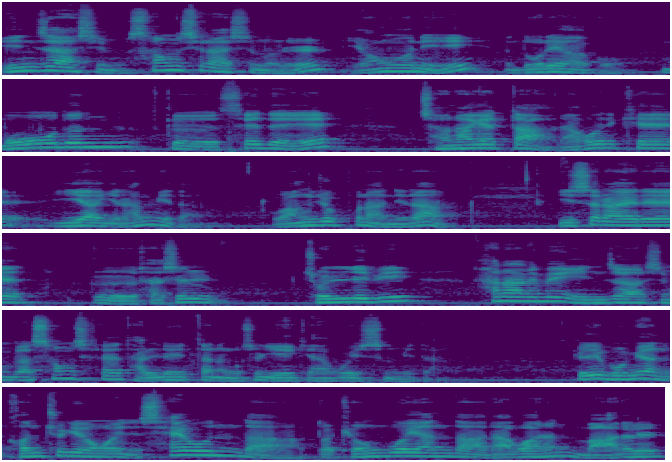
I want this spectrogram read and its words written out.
인자하심, 성실하심을 영원히 노래하고 모든 그 세대에 전하겠다라고 이렇게 이야기를 합니다. 왕조뿐 아니라 이스라엘의 그 사실 존립이 하나님의 인자하심과 성실에 달려 있다는 것을 얘기하고 있습니다. 여기 보면 건축의 용어인 세운다 또 경고해야 한다라고 하는 말을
